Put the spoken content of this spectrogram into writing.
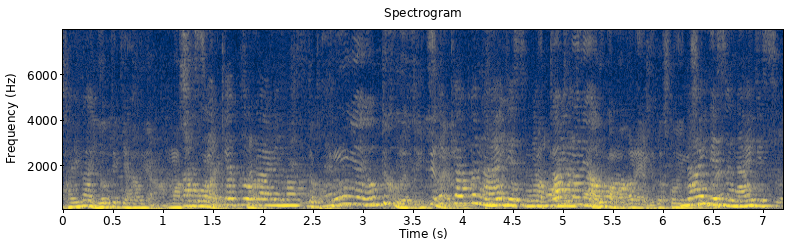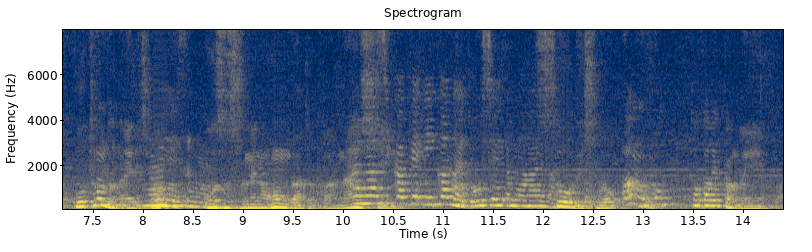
大概寄ってきはるやん。まあそこない。接客があります、ね、だから本屋寄ってくるやついてない。接客ないですね、まあ、たまにあるかもわからへんけどそういうないですないです。ほとんどないでしょ。ないです、ね、おすすめの本がとかないし。話しかけに行かないと教えてもらえない。そうでしょ。あのほっとかで感がええやんか。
